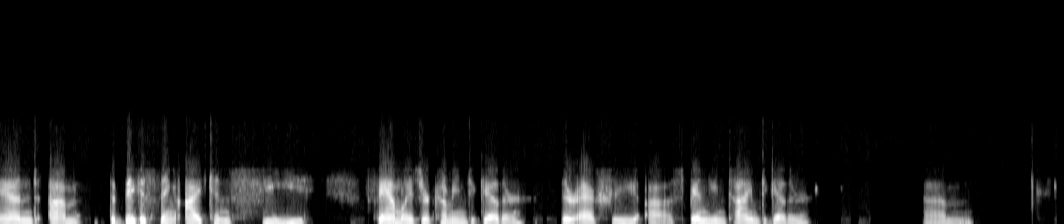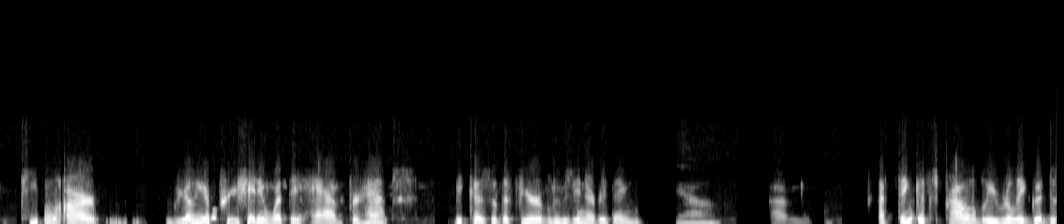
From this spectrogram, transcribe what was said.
And um, the biggest thing I can see families are coming together, they're actually uh, spending time together. Um, people are really appreciating what they have, perhaps because of the fear of losing everything. Yeah. Um, I think it's probably really good to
